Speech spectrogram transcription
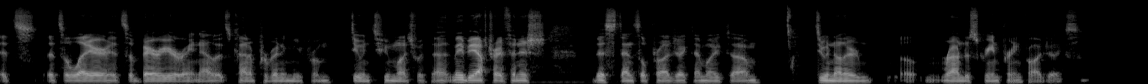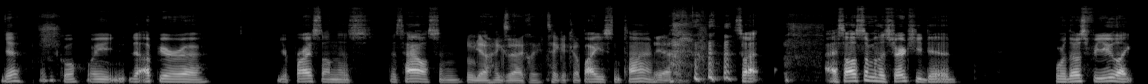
it's it's a layer, it's a barrier right now that's kind of preventing me from doing too much with that. Maybe after I finish this stencil project, I might um, do another uh, round of screen printing projects. Yeah, that's cool. We up your uh, your price on this this house and yeah, exactly. Take a couple. Buy you some time. Yeah. so I, I saw some of the shirts you did. Were those for you? Like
